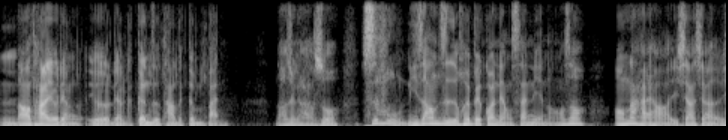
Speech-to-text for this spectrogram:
嗯，然后他有两个有两个跟着他的跟班，然后就跟他说：“师傅，你这样子会被关两三年哦。”我说。哦，那还好，一下下而已。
